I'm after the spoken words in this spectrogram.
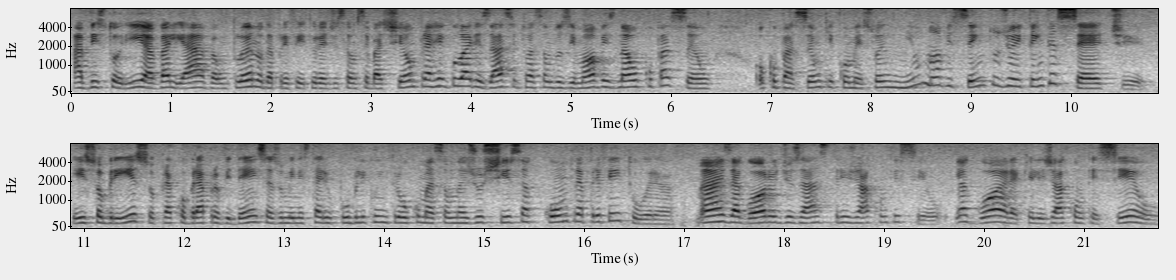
A vistoria avaliava um plano da Prefeitura de São Sebastião para regularizar a situação dos imóveis na ocupação, ocupação que começou em 1987. E sobre isso, para cobrar providências, o Ministério Público entrou com uma ação na Justiça contra a Prefeitura. Mas agora o desastre já aconteceu. E agora que ele já aconteceu,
